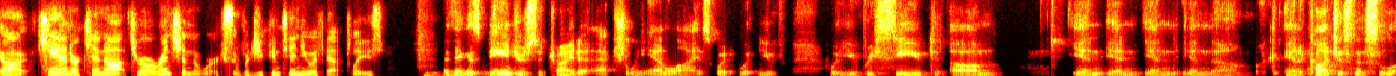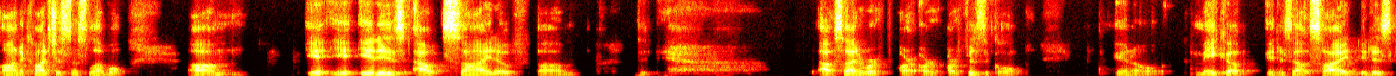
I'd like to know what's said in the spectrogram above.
uh, can or cannot throw a wrench in the works. Would you continue with that, please? I think it's dangerous to try to actually analyze what what you've what you've received um, in in in in uh, in a consciousness on a consciousness level. Um, it, it, it is outside of um, the, outside of our, our, our, our physical, you know, makeup. It is outside. It is,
